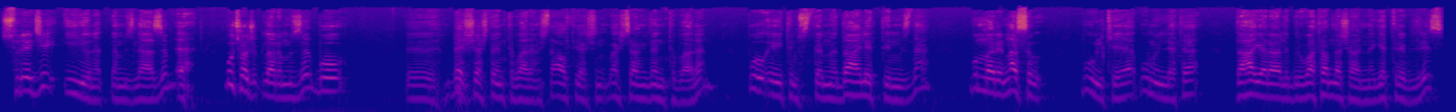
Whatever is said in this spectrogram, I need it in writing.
süreci iyi yönetmemiz lazım. Evet. Bu çocuklarımızı bu 5 yaştan itibaren işte 6 yaşın başlangıcından itibaren bu eğitim sistemine dahil ettiğimizde bunları nasıl bu ülkeye, bu millete daha yararlı bir vatandaş haline getirebiliriz?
